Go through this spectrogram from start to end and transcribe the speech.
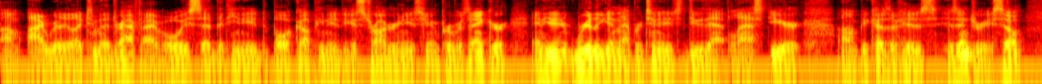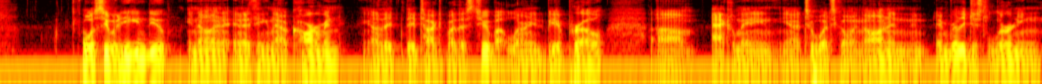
Um, I really liked him in the draft. I've always said that he needed to bulk up, he needed to get stronger, he needed to improve his anchor, and he didn't really get an opportunity to do that last year um, because of his his injury. So we'll see what he can do, you know. And, and I think now Carman, you know, they, they talked about this too about learning to be a pro, um, acclimating, you know, to what's going on, and, and really just learning,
